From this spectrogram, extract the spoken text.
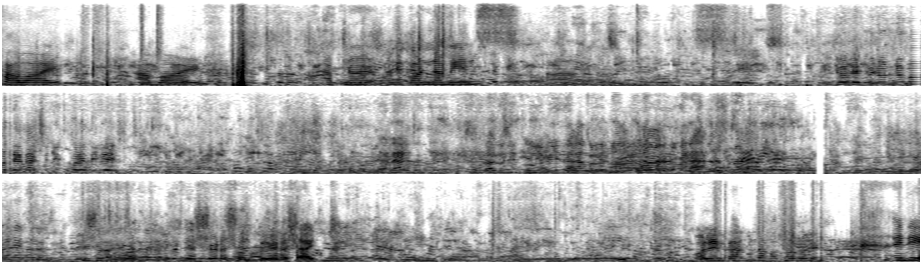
খাওয়ার আবার আপনার অনেক অর্নামেন্টস দেড়শো, এটা ষাট। এই যে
